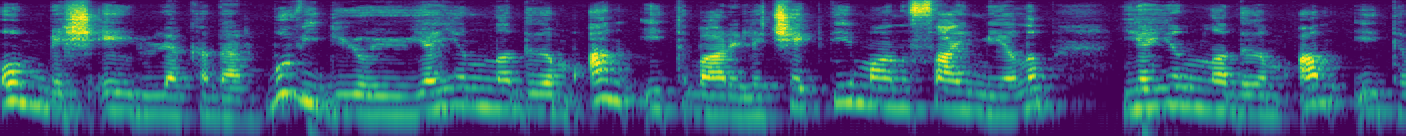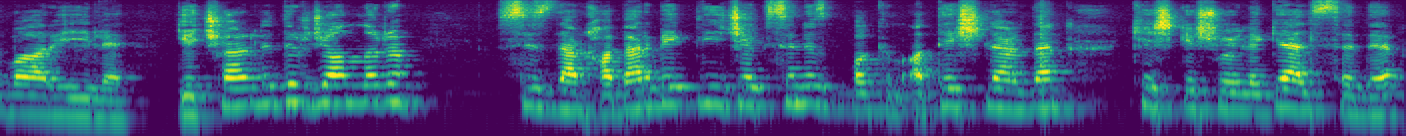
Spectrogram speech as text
15 Eylül'e kadar bu videoyu yayınladığım an itibariyle çektiğim anı saymayalım. Yayınladığım an itibariyle geçerlidir canlarım. Sizler haber bekleyeceksiniz. Bakın ateşlerden keşke şöyle gelse de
